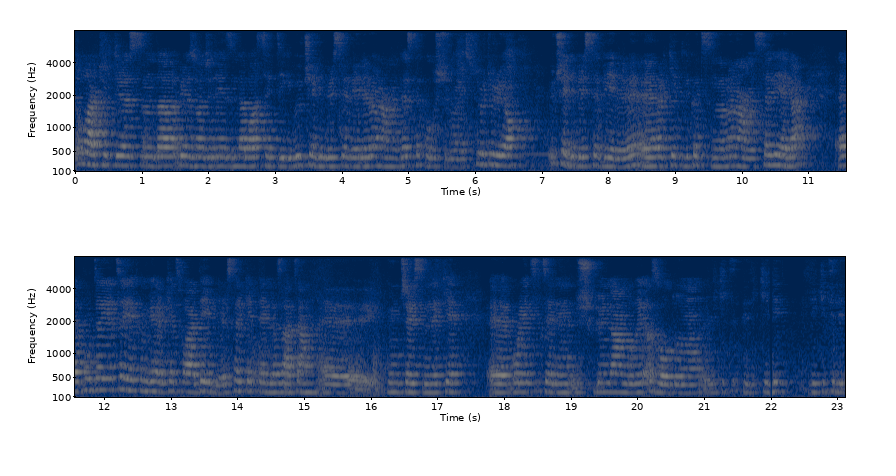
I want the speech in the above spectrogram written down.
dolar Türk lirasında biraz önce Deniz'in de bahsettiği gibi 3.51 seviyeleri önemli destek oluşturmayı sürdürüyor. 3.51 seviyeleri e, hareketlilik açısından önemli seviyeler. E, burada yataya yakın bir hareket var diyebiliriz. Hareketlerin de zaten e, gün içerisindeki e, volatilitenin düşüklüğünden dolayı az olduğunu, likit, likidit, likitili,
